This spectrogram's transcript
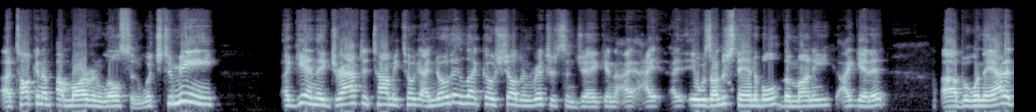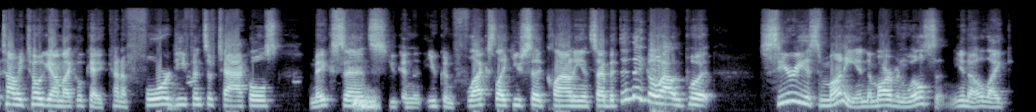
Uh, talking about Marvin Wilson, which to me, again, they drafted Tommy Togiai. I know they let go Sheldon Richardson, Jake, and I, I, it was understandable. The money, I get it. Uh, but when they added Tommy Togiai, I'm like, okay, kind of four defensive tackles makes sense. You can you can flex like you said, Clowney inside, but then they go out and put serious money into Marvin Wilson. You know, like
